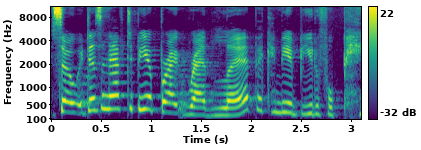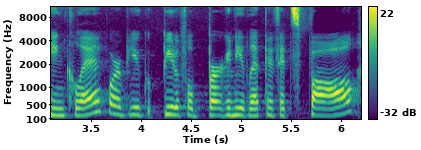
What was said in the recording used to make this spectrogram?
So it doesn't have to be a bright red lip. It can be a beautiful pink lip or a beautiful burgundy lip if it's fall.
